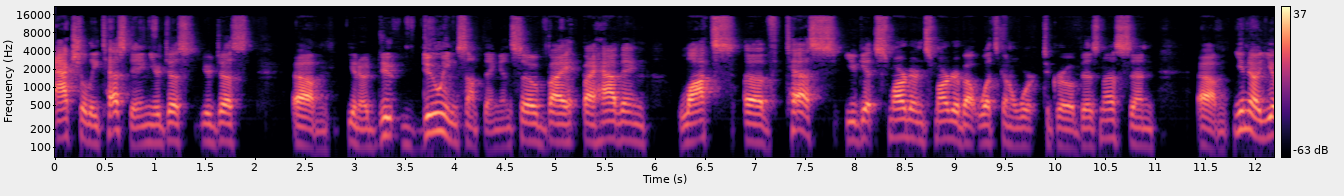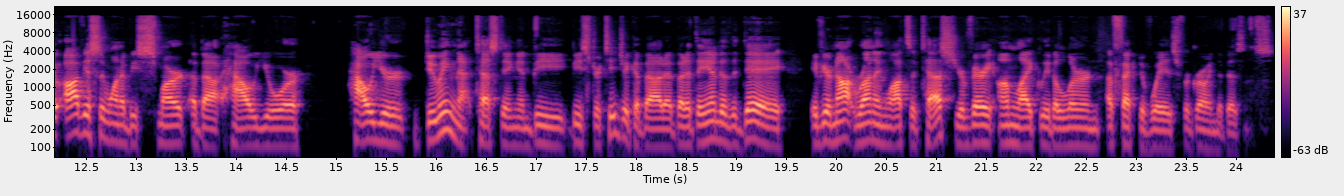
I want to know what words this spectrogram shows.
actually testing. You're just you're just um, you know do, doing something. And so by by having lots of tests you get smarter and smarter about what's going to work to grow a business. And um, you know you obviously want to be smart about how you're how you're doing that testing and be be strategic about it. But at the end of the day if you're not running lots of tests you're very unlikely to learn effective ways for growing the business.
